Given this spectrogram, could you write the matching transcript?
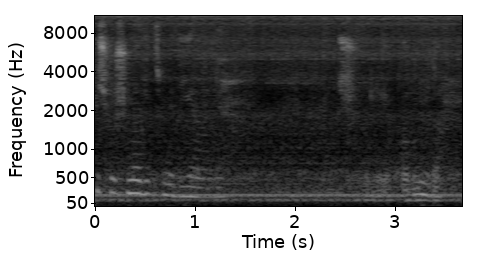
Hiç hoşuma gitmedi yani. Şöyle yapalım da.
